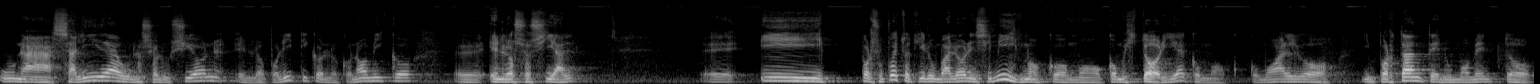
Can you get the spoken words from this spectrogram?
una salida, una solución en lo político, en lo económico, eh, en lo social. Eh, y por supuesto tiene un valor en sí mismo como, como historia, como, como algo importante en un momento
